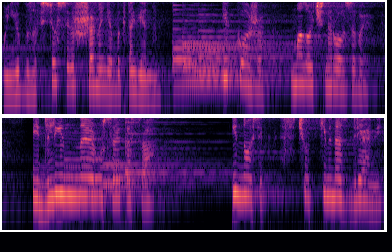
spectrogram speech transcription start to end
У нее было все совершенно необыкновенным. И кожа молочно-розовая, и длинная русая коса, и носик с чуткими ноздрями,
